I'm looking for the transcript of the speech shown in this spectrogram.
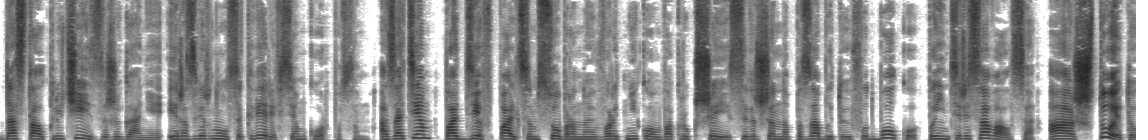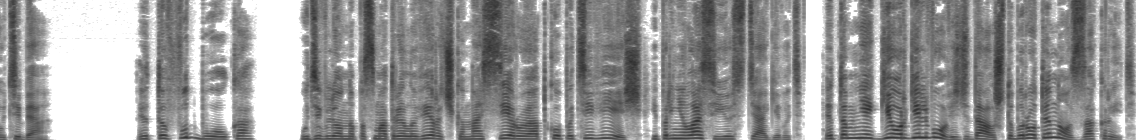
достал ключи из зажигания и развернулся к Вере всем корпусом, а затем, поддев пальцем собранную воротником вокруг шеи совершенно позабытую футболку, поинтересовался «А что это у тебя?» «Это футболка», — удивленно посмотрела Верочка на серую от копоти вещь и принялась ее стягивать. «Это мне Георгий Львович дал, чтобы рот и нос закрыть.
